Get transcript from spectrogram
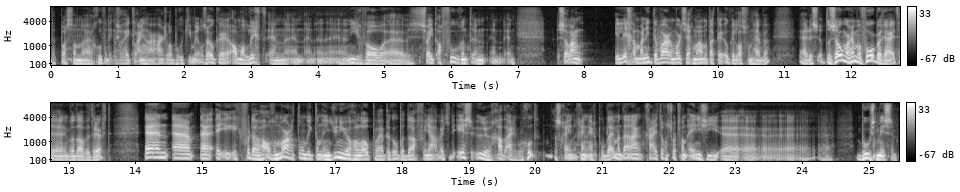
dat past dan goed, want ik heb zo'n heel klein hardloopbroekje inmiddels ook allemaal licht en, en, en, en in ieder geval uh, zweet afvoerend. En, en, en zolang je lichaam maar niet te warm wordt, zeg maar, want daar kun je ook weer last van hebben. Uh, dus op de zomer helemaal voorbereid, uh, wat dat betreft. En ik, voor de halve marathon die ik dan in juni wil gaan lopen, heb ik ook bedacht van, ja, weet je, de eerste uur gaat eigenlijk wel goed. Dat is geen, geen echt probleem. Maar daarna ga je toch een soort van energie boost missen.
